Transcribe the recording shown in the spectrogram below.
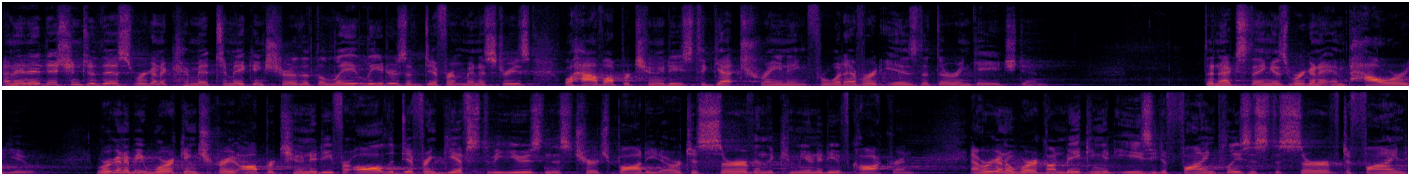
And in addition to this, we're going to commit to making sure that the lay leaders of different ministries will have opportunities to get training for whatever it is that they're engaged in. The next thing is we're going to empower you. We're going to be working to create opportunity for all the different gifts to be used in this church body or to serve in the community of Cochrane. And we're going to work on making it easy to find places to serve, to find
